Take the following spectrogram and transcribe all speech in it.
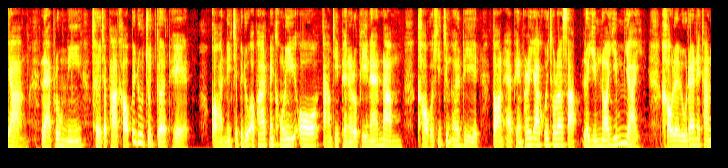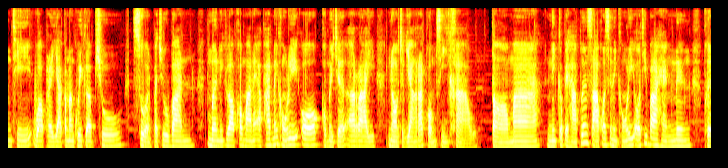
อย่าง และพรุ่งนี้เธอจะพาเขาไปดูจุดเกิดเหตุก่อนนิกจะไปดูอพาร์ตเมนต์ของลีโอ ตามที่เพเนโลพีแนะนำ เขาก็คิดถึงอดีต ตอนแอบเห็นภรรยาคุยโทรศัพท์ แล้วยิ้มน้อยยิ้มใหญ่ เขาเลยรู้ได้ในทันทีว่าภรรยากำลังคุยกับชู ส่วนปัจจุบัน เมื่อนิกรอบเข้ามาในอพาร์ตเมนต์ของลีโอก็ไม่เจออะไร นอกจากยางรัดผมสีขาว ต่อมานิกก็ไปหาเพื่อนสาวคนสนิทของลีโอที่บาร์แห่งหนึ่ง เพื่อ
